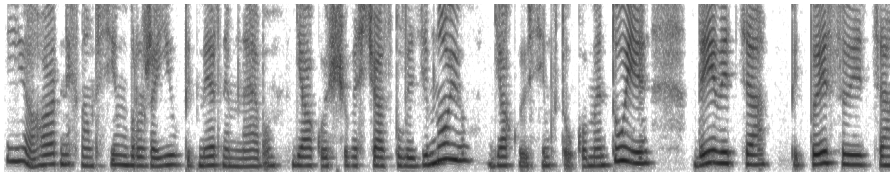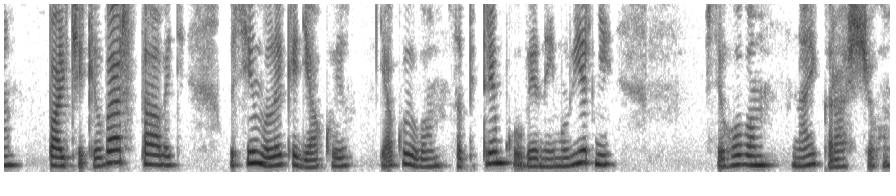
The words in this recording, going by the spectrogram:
і гарних нам всім врожаїв під мирним небом. Дякую, що весь час були зі мною. Дякую всім, хто коментує, дивиться, підписується, пальчики вверх ставить. Усім велике дякую. Дякую вам за підтримку. Ви неймовірні. Всього вам найкращого.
